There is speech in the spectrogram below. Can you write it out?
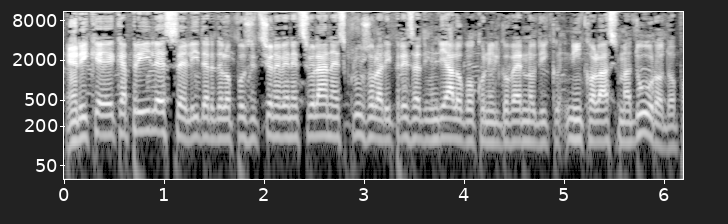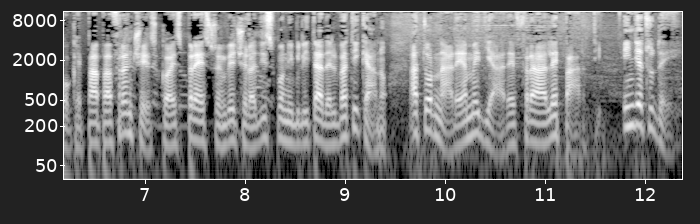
Enrique Capriles, leader dell'opposizione venezuelana, ha escluso la ripresa di un dialogo con il governo di Nicolás Maduro dopo che Papa Francesco ha espresso invece la disponibilità del Vaticano a tornare a mediare fra le parti. India Today.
